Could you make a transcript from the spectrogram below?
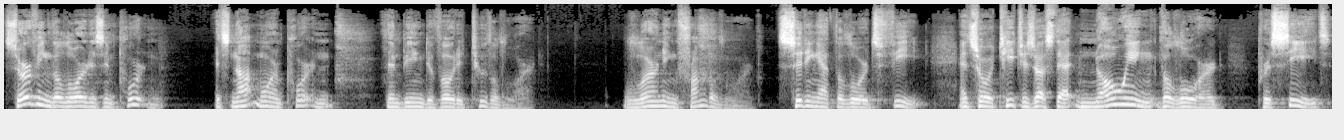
Serving the Lord is important. It's not more important than being devoted to the Lord, learning from the Lord, sitting at the Lord's feet. And so it teaches us that knowing the Lord precedes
